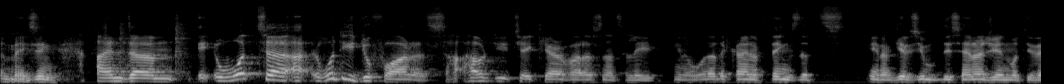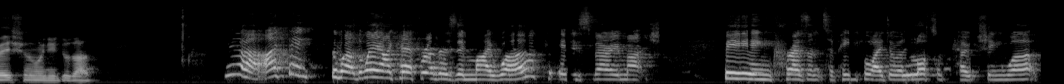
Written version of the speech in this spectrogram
Amazing. And um, what uh, uh, what do you do for others? How, how, do you take care of others, Natalie? You know, what are the kind of things that you know gives you this energy and motivation when you do that? Yeah, I think the well, the way I care for others in my work is very much being present to people. I do a lot of coaching work,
